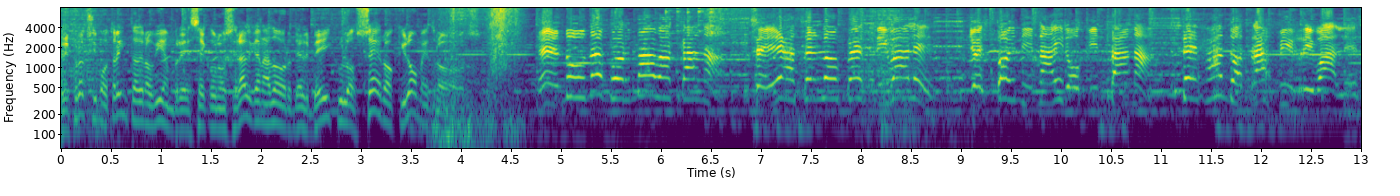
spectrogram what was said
El próximo 30 de noviembre se conocerá el ganador del vehículo 0 kilómetros. En una forma bacana se hacen los festivales. Yo estoy ni Nairo Quintana, dejando atrás mis rivales.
